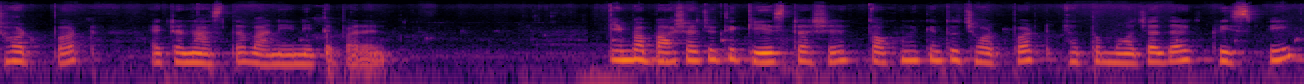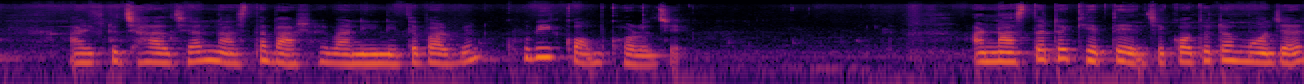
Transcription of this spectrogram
ঝটপট একটা নাস্তা বানিয়ে নিতে পারেন। কিংবা বাসায় যদি গেস্ট আসে, তখন কিন্তু ঝটপট এত মজাদার ক্রিস্পি আর একটু ঝাল ঝাল নাস্তা বাসায় বানিয়ে নিতে পারবেন। খুবই কম খরচে। আর নাস্তাটা খেতে যে কতটা মজার,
